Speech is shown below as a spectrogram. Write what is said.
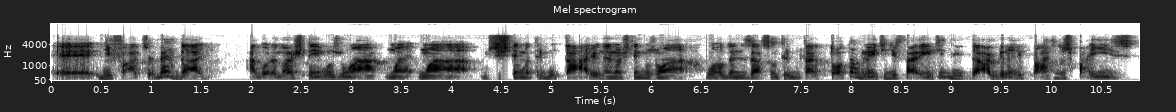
É, de fato, isso é verdade. Agora, nós temos uma, uma, uma, um sistema tributário, né, nós temos uma, uma organização tributária totalmente diferente de, da grande parte dos países.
